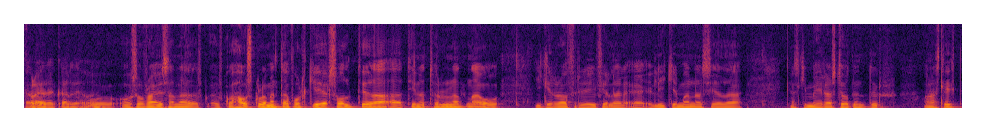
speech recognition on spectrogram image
fræðagarði og, og svo fræðis þannig að sko, sko háskólamendafólki er soldið að týna tölunarna og ég gerir ráð fyrir félag eh, líkir manna séða kannski meira stjórnendur og annað slikt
